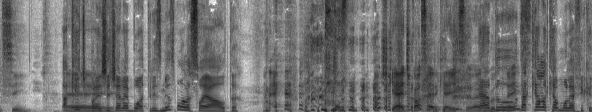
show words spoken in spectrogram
Sim. A é... Kate Blanchett, ela é boa atriz mesmo ou ela só é alta? Onde que é? De qual série que é isso? É, é do, daquela que a mulher fica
